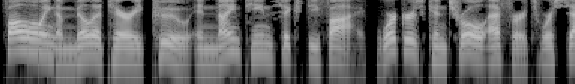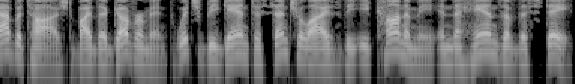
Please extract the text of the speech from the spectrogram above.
Following a military coup in 1965, workers' control efforts were sabotaged by the government which began to centralize the economy in the hands of the state,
